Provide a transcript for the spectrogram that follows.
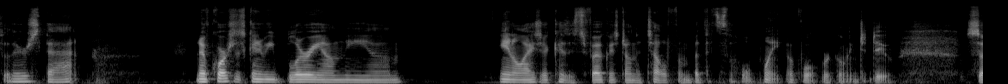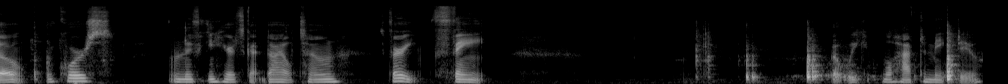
So there's that. And of course it's going to be blurry on the um, analyzer because it's focused on the telephone, but that's the whole point of what we're going to do. So, of course, I don't know if you can hear it's got dial tone. It's very faint. But we will have to make do.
